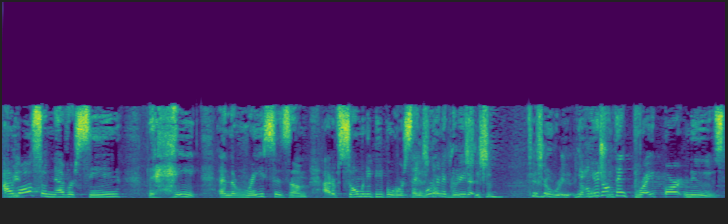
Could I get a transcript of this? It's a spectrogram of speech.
I've mean, also never seen the hate and the racism out of so many people who are saying we're no going to create racism. A, there's no racism. You, you don't think Breitbart News,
